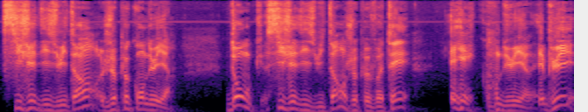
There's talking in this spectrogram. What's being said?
Si j'ai 18 ans, je peux conduire. Donc, si j'ai 18 ans, je peux voter et conduire. Et puis,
